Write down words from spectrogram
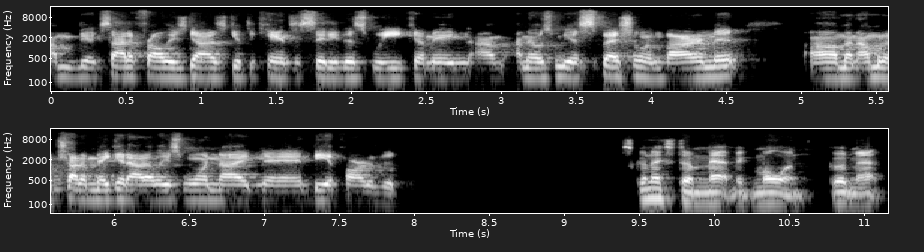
am excited for all these guys to get to Kansas City this week. I mean, I'm, i know it's going to be a special environment. Um, and I'm going to try to make it out at least one night and, and be a part of it. Let's go next to Matt McMullen. Go ahead, Matt.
